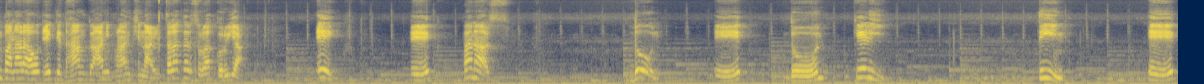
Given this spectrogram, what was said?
आपण पाहणार आहोत एक ते दहा अंक आणि फळांची नावे. चला तर सुरुवात करूया. एक एक फणस दोन एक दोन केळी. तीन एक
